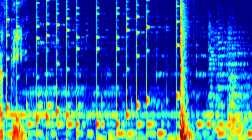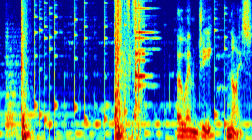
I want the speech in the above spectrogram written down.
FP. OMG, nice.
